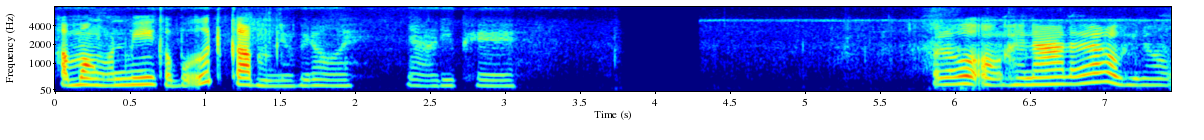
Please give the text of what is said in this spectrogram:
ขาหม่องมันมีก็บ่อึดกำอยู่พี่น้องเอ้ยอย่ารีเพย์เราออกให้หน้าแล้วพี่น้อง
